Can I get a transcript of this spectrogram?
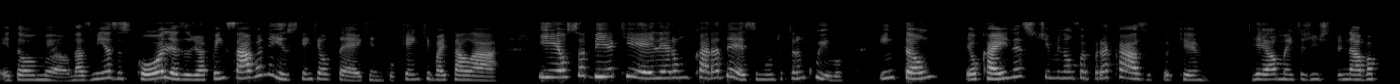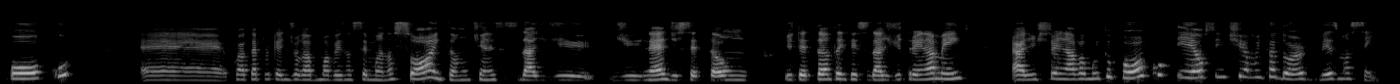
Então, meu, nas minhas escolhas, eu já pensava nisso: quem que é o técnico, quem que vai estar tá lá. E eu sabia que ele era um cara desse, muito tranquilo. Então, eu caí nesse time não foi por acaso, porque realmente a gente treinava pouco, é, até porque a gente jogava uma vez na semana só, então não tinha necessidade de, de, né, de ser tão, de ter tanta intensidade de treinamento. A gente treinava muito pouco e eu sentia muita dor, mesmo assim.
